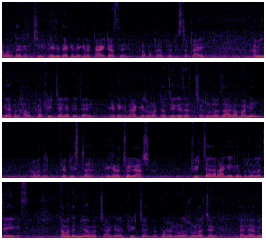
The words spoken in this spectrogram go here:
আবার দেখাচ্ছি। এই যে দেখেন, এখানে টাইট আছে, কাপড়টা ফেব্রিক্সটা টাইট আমি যদি এখন হালকা ফিট জায়গাতে যাই, এই দেখেন, আগে রোলারটা জেগে যাচ্ছে। রোলার জায়গা মানেই আমাদের ফেব্রিক্সটা এখানে চলে আসা। ফিট জায়গার আগেই কিন্তু রোলার জেগে গেছে। তো আমাদের নিয়ম হচ্ছে আগে ফিট জাগবে, পরে রোলার জাগবে। তাহলে আমি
